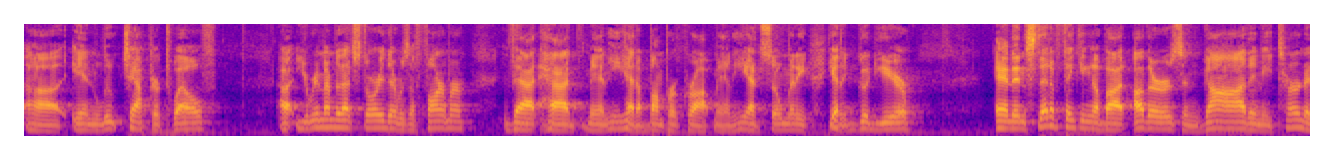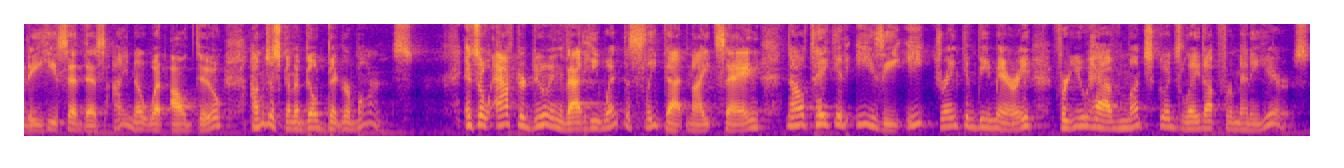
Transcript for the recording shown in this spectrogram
uh, in Luke chapter 12. Uh, you remember that story? There was a farmer that had, man, he had a bumper crop, man. He had so many, he had a good year. And instead of thinking about others and God and eternity, he said this I know what I'll do. I'm just going to build bigger barns. And so after doing that, he went to sleep that night, saying, Now take it easy, eat, drink, and be merry, for you have much goods laid up for many years.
